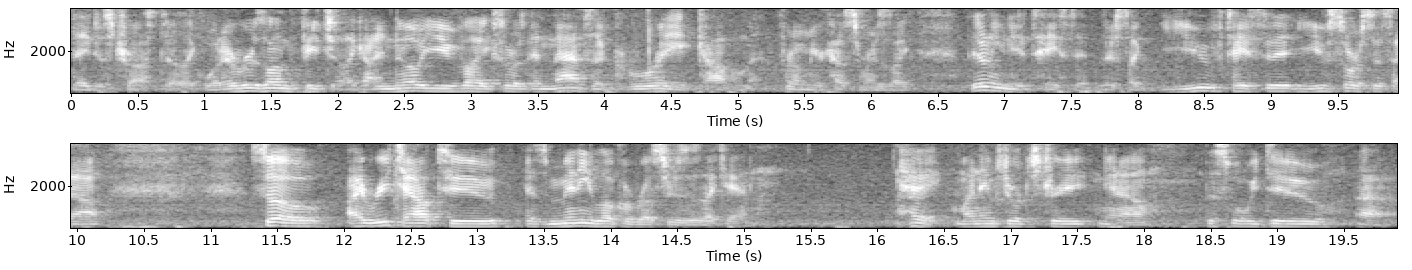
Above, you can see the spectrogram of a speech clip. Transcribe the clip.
they just trust. They're like, whatever's on the feature, like, I know you've like sort of, and that's a great compliment from your customers. Like, they don't even need to taste it. They're just like, you've tasted it, you've sourced this out. So I reach out to as many local roasters as I can. Hey, my name's Georgia Street. You know, this is what we do. Uh,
